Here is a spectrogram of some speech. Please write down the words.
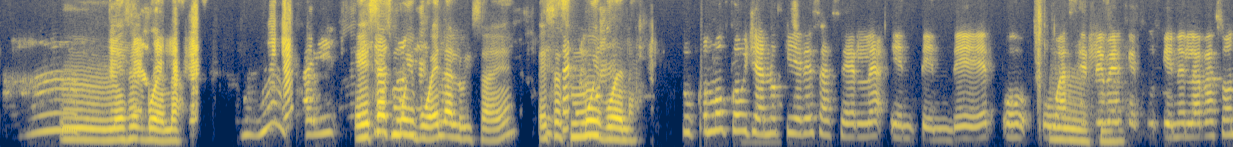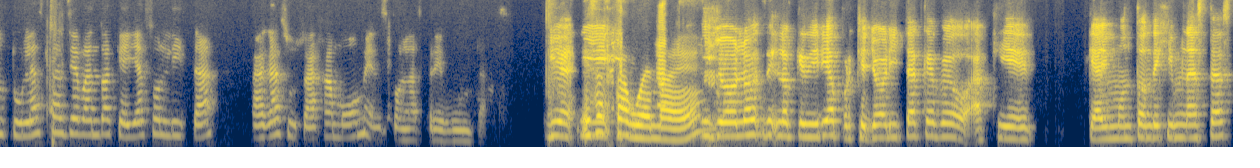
Ah, mm, esa es buena. esa es muy buena, Luisa, ¿eh? Esa es muy buena. Tú como coach ya no quieres hacerla entender o, hacerle ver que tú tienes la razón, tú la estás llevando a que ella solita haga sus aha moments con las preguntas. Y, Esa está buena, ¿eh? Yo lo, lo, que diría, porque yo ahorita que veo aquí que hay un montón de gimnastas.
